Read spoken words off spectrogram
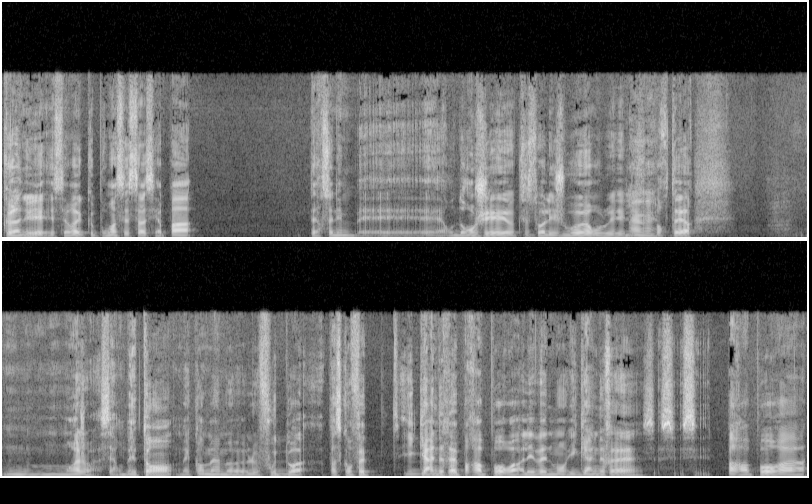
que l'annuler. Et c'est vrai que pour moi, c'est ça. S'il n'y a pas. Personne n'est en danger, que ce soit les joueurs ou les, les Ah ouais. supporters. Moi, c'est embêtant, mais quand même, euh, le foot doit. Parce qu'en fait, il gagnerait par rapport à l'événement. Il gagnerait par rapport à.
